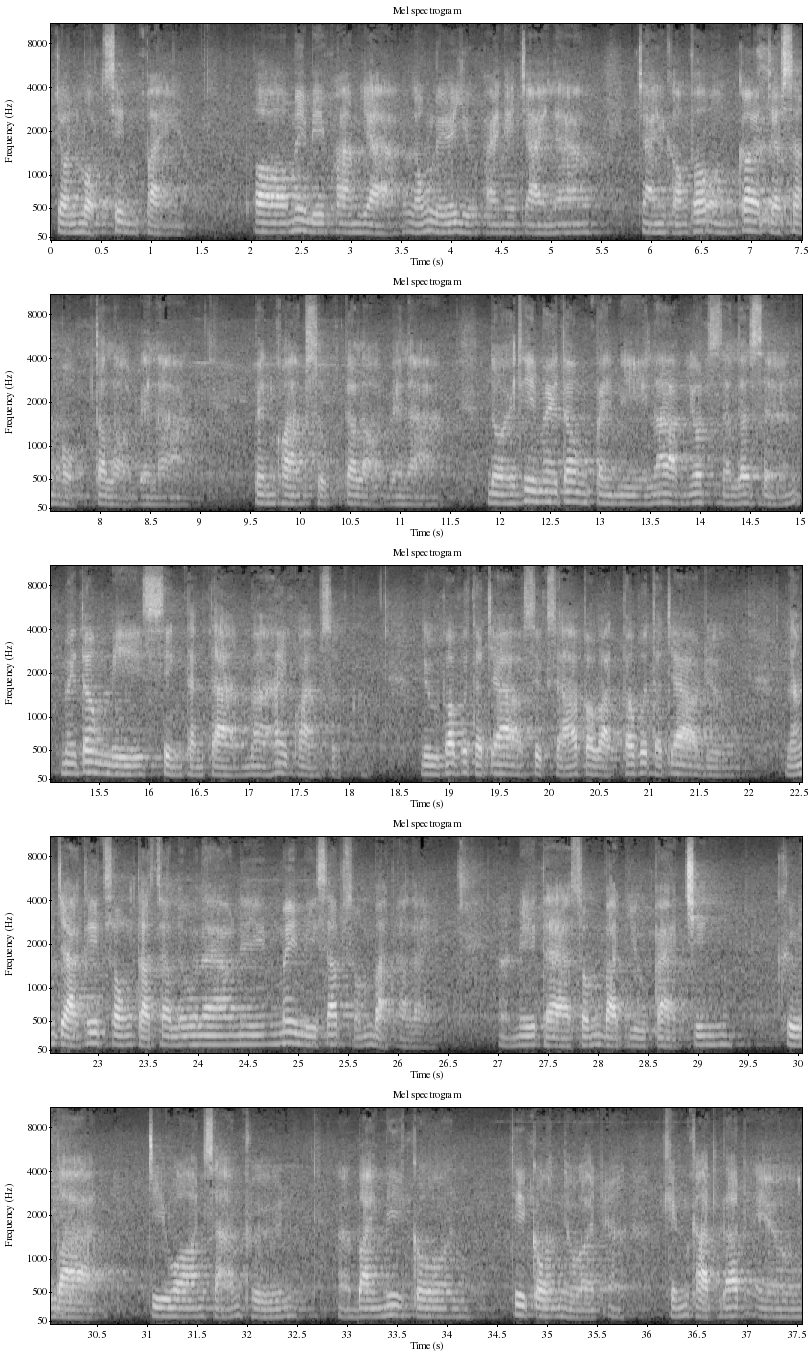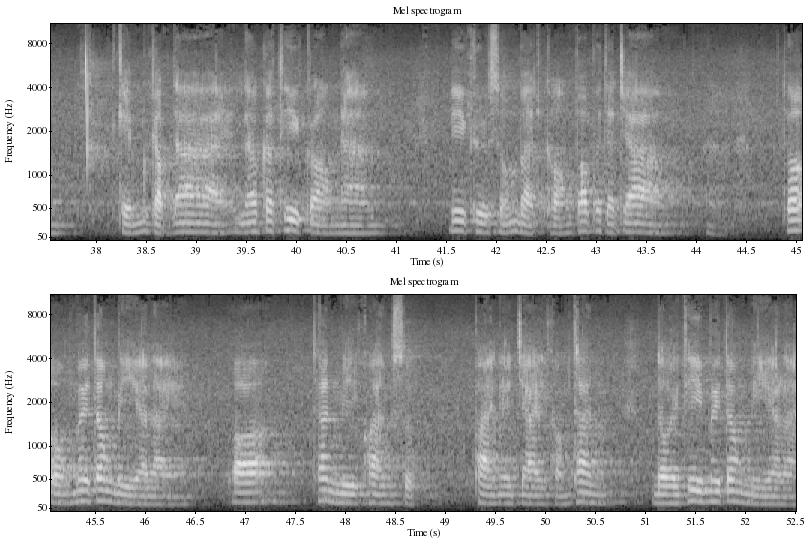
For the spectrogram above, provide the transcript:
จนหมดสิ้นไป พอไม่มีความอยากหลงเหลืออยู่ภายในใจแล้ว ใจของพระองค์ก็จะสงบตลอดเวลา เป็นความสุขตลอดเวลา โดยที่ไม่ต้องไปมีลาบยศสรรเสริญไม่ต้องมีสิ่งต่างๆ มาให้ความสุข ดูพระพุทธเจ้าศึกษาประวัติพระพุทธเจ้าดู หลังจากที่ทรงตัดสรู้แล้วนี่ไม่มีทรัพย์สมบัติอะไร มีแต่สมบัติอยู่แปดชิ้น คือบาท จีวรสามผืน ใบมีดโกน ที่โกนหนวด เข็มขัดรัดเอว เข็มกับได้แล้วก็ที่กรองนางนี่คือสมบัติของพระพุทธเจ้าพระองค์ไม่ต้องมีอะไร เพราะ ท่านมีความสุขภายในใจของท่าน โดยที่ไม่ต้องมีอะไร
